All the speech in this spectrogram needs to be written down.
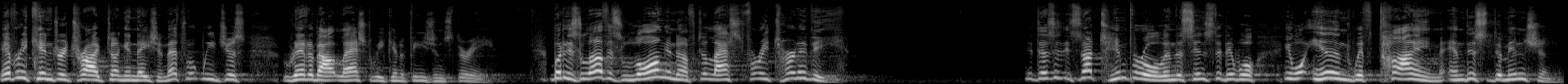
Every kindred, tribe, tongue, and nation. That's what we just read about last week in Ephesians 3. But his love is long enough to last for eternity. It doesn't, it's not temporal in the sense that it will, it will end with time and this dimension.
